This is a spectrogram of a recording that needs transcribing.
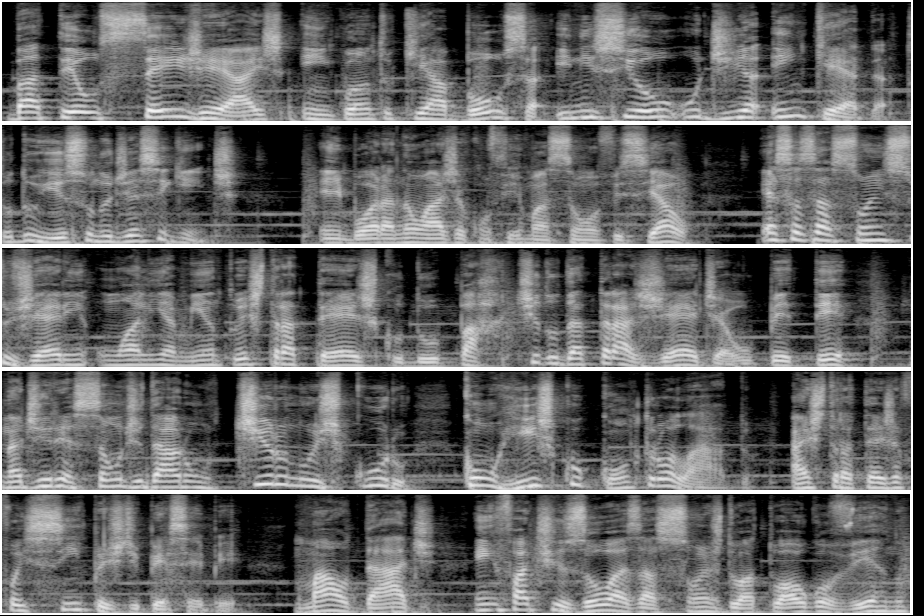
bateu R$ 6,00 enquanto que a bolsa iniciou o dia em queda, tudo isso no dia seguinte. Embora não haja confirmação oficial, essas ações sugerem um alinhamento estratégico do Partido da Tragédia, o PT, na direção de dar um tiro no escuro com risco controlado. A estratégia foi simples de perceber. Maldade enfatizou as ações do atual governo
